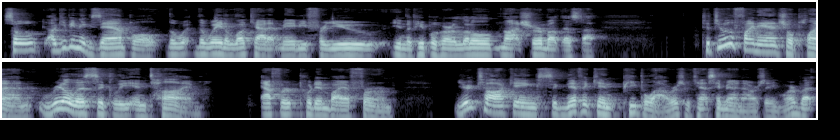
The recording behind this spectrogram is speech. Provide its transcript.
So I'll give you an example. The the way to look at it, maybe for you, you know, the people who are a little not sure about this stuff. To do a financial plan, realistically, in time, effort put in by a firm, you're talking significant people hours. We can't say man hours anymore, but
